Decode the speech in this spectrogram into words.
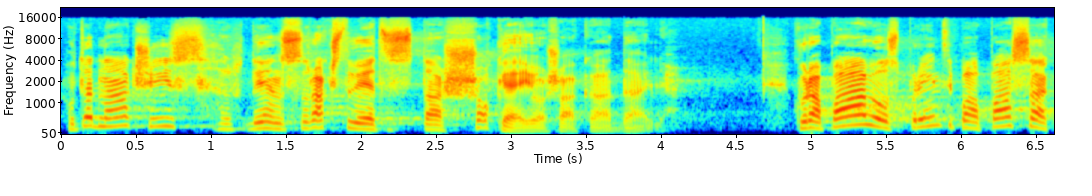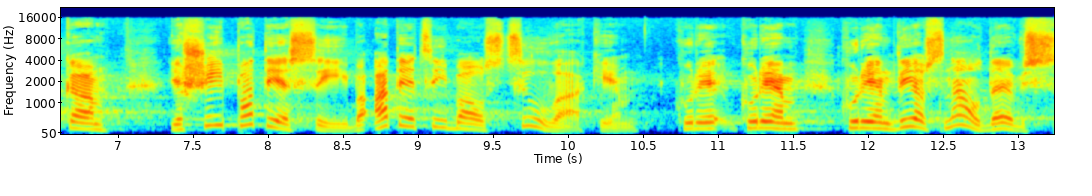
Un tad nāk šīs dienas raksturvietas tā šokējošākā daļa kurā Pāvils principā pasaka, ja šī patiesība attiecībā uz cilvēkiem, kuriem, kuriem, kuriem Dievs nav devis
